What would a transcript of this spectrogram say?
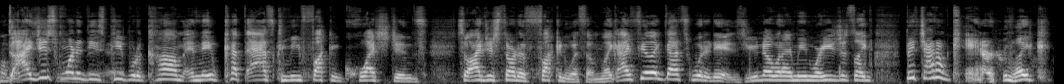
Oh I just wanted these people to come and they kept asking me fucking questions, so I just started fucking with them. Like I feel like that's what it is. You know what I mean? Where he's just like, "Bitch, I don't care." like,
